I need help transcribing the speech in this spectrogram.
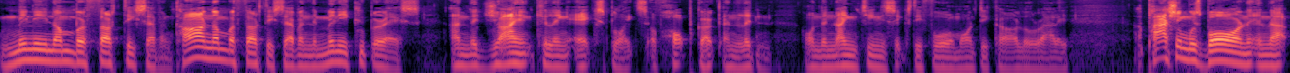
Mini number 37, car number 37, the Mini Cooper S, and the giant killing exploits of Hopkirk and Liddon on the 1964 Monte Carlo Rally. A passion was born in that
